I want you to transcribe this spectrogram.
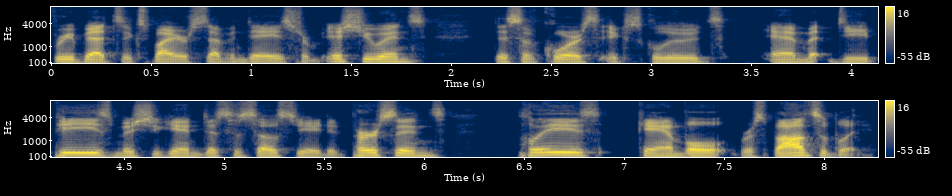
Free bets expire seven days from issuance. This, of course, excludes MDPs, Michigan Disassociated Persons. Please gamble responsibly.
